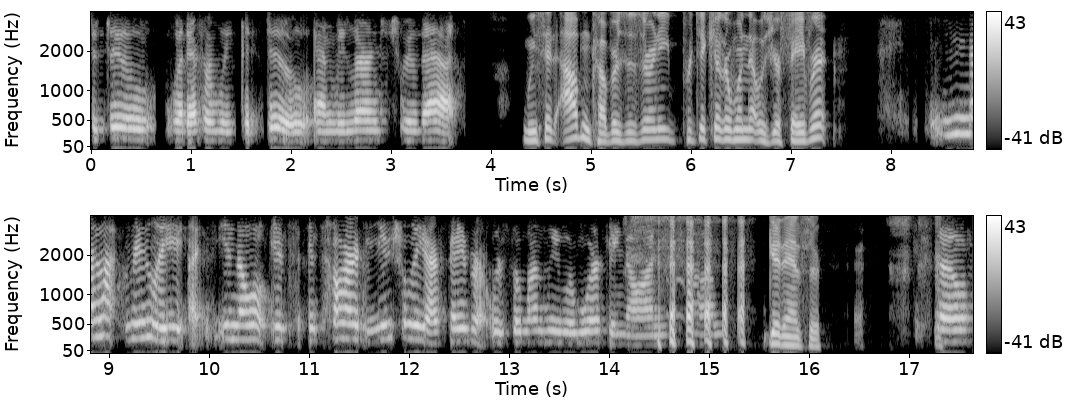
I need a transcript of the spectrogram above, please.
to do whatever we could do, and we learned through that. we said album covers. Is there any particular one that was your favorite? Not really. You know, it's it's hard. Usually, our favorite was the one we were working on. Um, Good answer. so,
